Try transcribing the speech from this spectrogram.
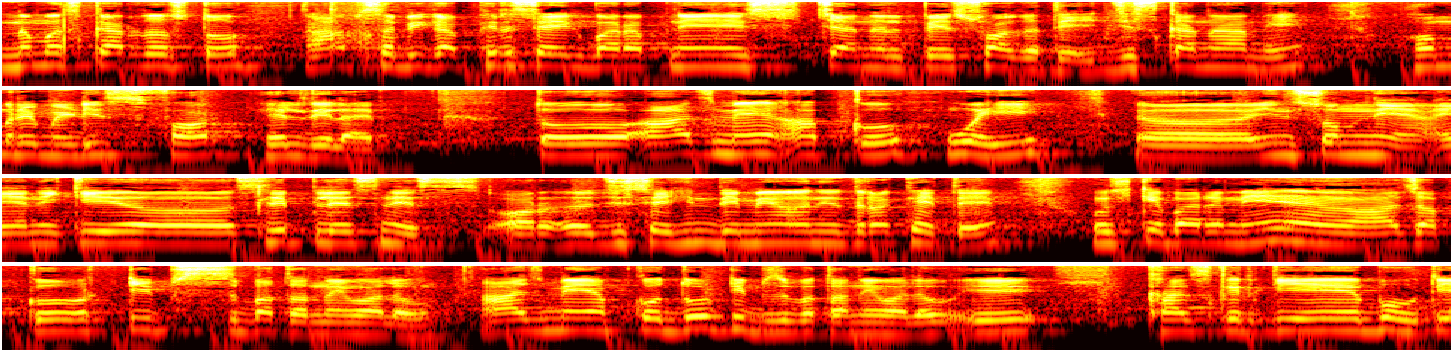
नमस्कार दोस्तों, आप सभी का फिर से एक बार अपने इस चैनल पे स्वागत है, जिसका नाम है home remedies for healthy life. तो आज मैं आपको वही इंसोमनिया यानी कि स्लीपलेसनेस और जिसे हिंदी में अनिद्रा कहते हैं, उसके बारे में आज आपको टिप्स बताने वाला हूँ। आज मैं आपको दो टिप्स बताने वाला हूँ। ये खास करके ये बहुत ही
